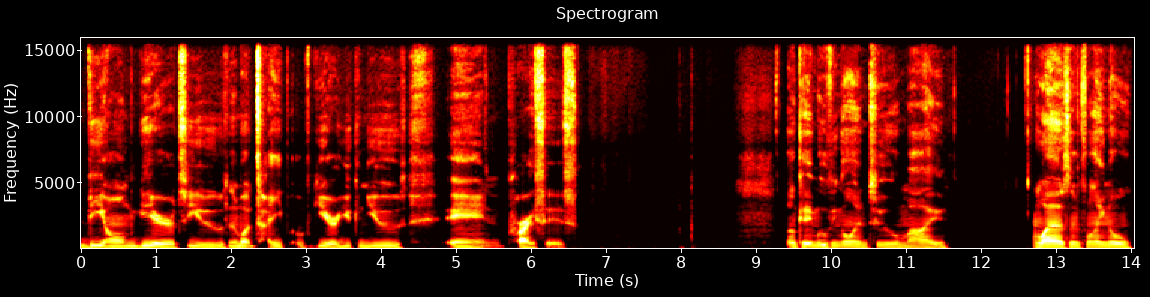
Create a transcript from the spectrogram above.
the um gear to use and what type of gear you can use and prices. Okay, moving on to my last and final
